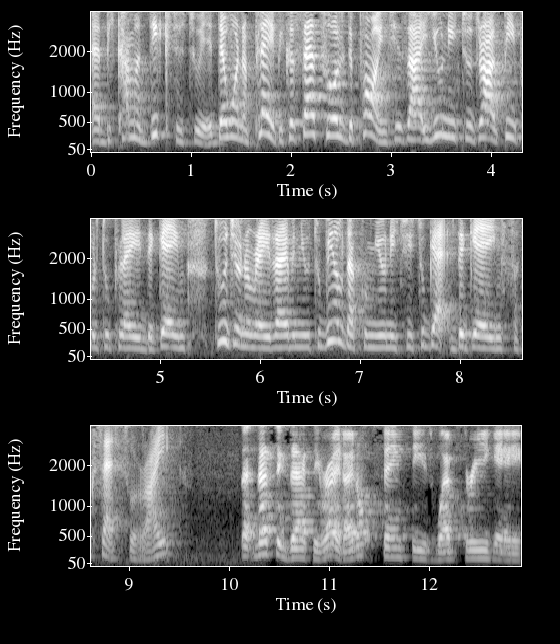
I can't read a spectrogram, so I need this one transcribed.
uh, become addicted to it? They want to play because that's all the point is that you need to drag people to play the game to generate revenue, to build a community, to get the game successful, right? That, that's exactly right. I don't think these Web3 games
